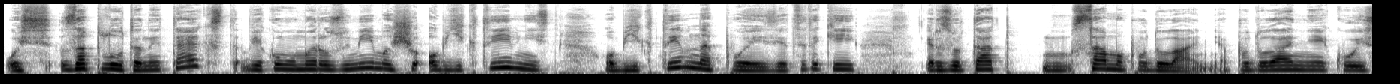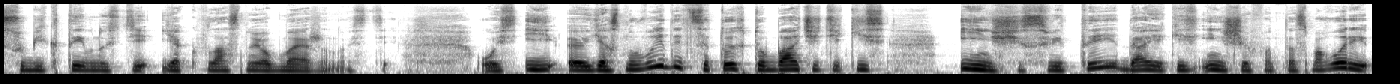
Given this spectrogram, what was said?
Ось заплутаний текст, в якому ми розуміємо, що об'єктивність, об'єктивна поезія це такий результат самоподолання, подолання якоїсь суб'єктивності, як власної обмеженості. Ось І е, ясновидець це той, хто бачить якісь інші світи, да, якісь інші фантасмагорії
